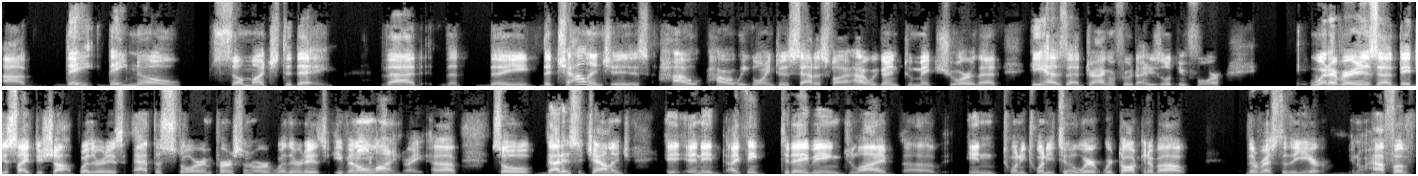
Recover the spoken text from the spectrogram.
Uh, they they know so much today that the the the challenge is how how are we going to satisfy how are we going to make sure that he has that dragon fruit that he's looking for whatever it is that they decide to shop whether it is at the store in person or whether it is even online right uh, so that is a challenge and it, i think today being july uh, in 2022 we're, we're talking about the rest of the year. You know half of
